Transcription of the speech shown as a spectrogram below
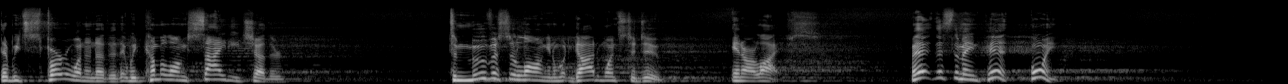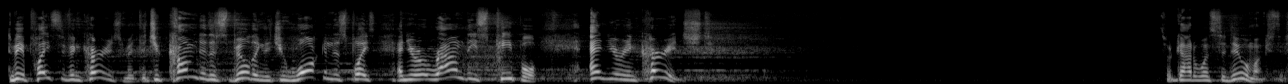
That we'd spur one another, that we'd come alongside each other to move us along in what God wants to do in our lives. That's the main point to be a place of encouragement, that you come to this building, that you walk in this place, and you're around these people and you're encouraged. That's what God wants to do amongst us.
